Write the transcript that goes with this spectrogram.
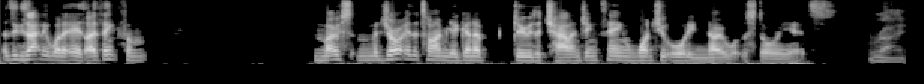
That's exactly what it is. I think from most majority of the time you're gonna do the challenging thing once you already know what the story is. Right.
